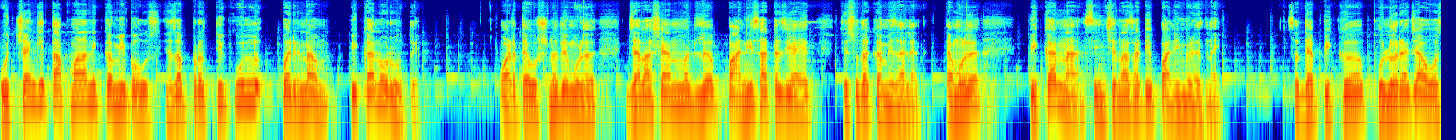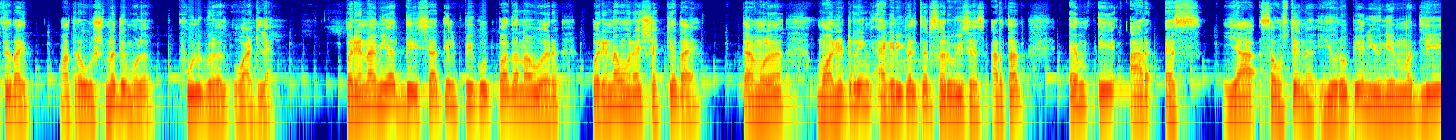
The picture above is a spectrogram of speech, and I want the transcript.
उच्चांकी तापमान आणि कमी पाऊस याचा प्रतिकूल परिणाम पिकांवर होतोय. वाढत्या उष्णतेमुळं जलाशयांमधलं पाणी साठं जे आहेत ते सुद्धा कमी झाल्यात. त्यामुळं पिकांना सिंचनासाठी पाणी मिळत नाही. सध्या पिकं फुलोऱ्याच्या अवस्थेत आहेत मात्र उष्णतेमुळं फुलगळ वाढल्या. परिणामी या देशातील पीक उत्पादनावर परिणाम होण्यास शक्यता आहे त्यामुळं मॉनिटरिंग ॲग्रिकल्चर सर्व्हिसेस अर्थात एम ए आर एस या संस्थेनं युरोपियन युनियनमधली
